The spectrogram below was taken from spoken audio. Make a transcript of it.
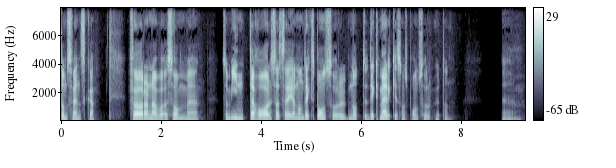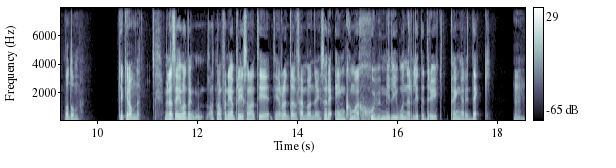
de svenska förarna som, eh, som inte har så att säga någon däcksponsor, något däckmärke som sponsor, utan eh, vad de tycker om det. Men jag säger man att, att man får ner priserna till, till runt en 500 så är det 1,7 miljoner lite drygt pengar i däck. Mm.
